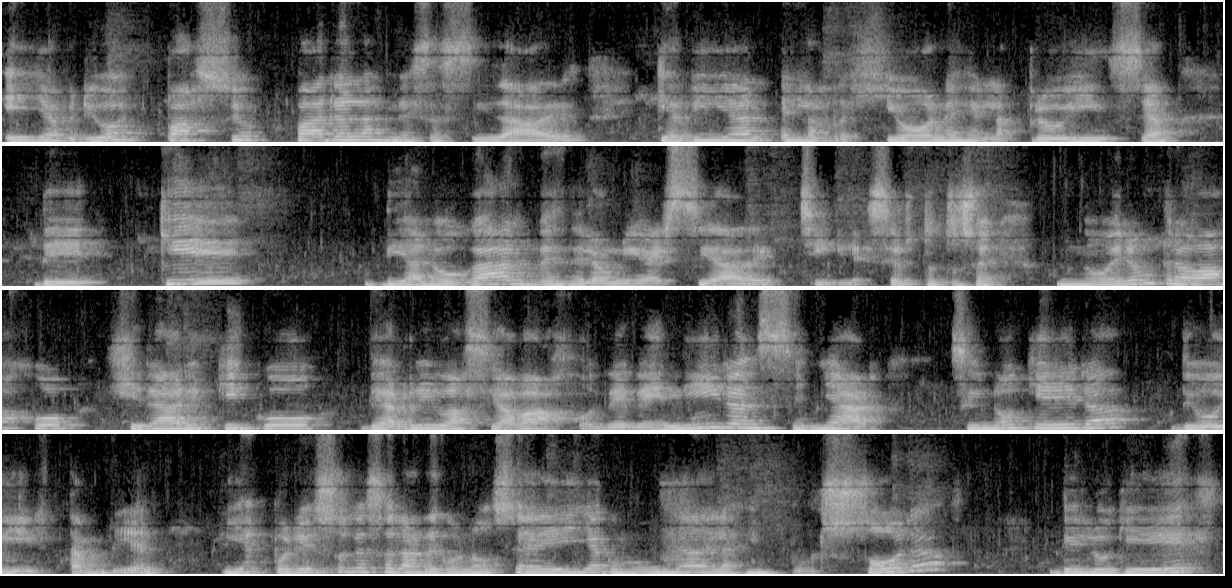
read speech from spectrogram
ella abrió espacios para las necesidades que habían en las regiones, en las provincias, de qué dialogar desde la Universidad de Chile, ¿cierto? Entonces, no era un trabajo jerárquico de arriba hacia abajo, de venir a enseñar, sino que era de oír también. Y es por eso que se la reconoce a ella como una de las impulsoras de lo que es,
